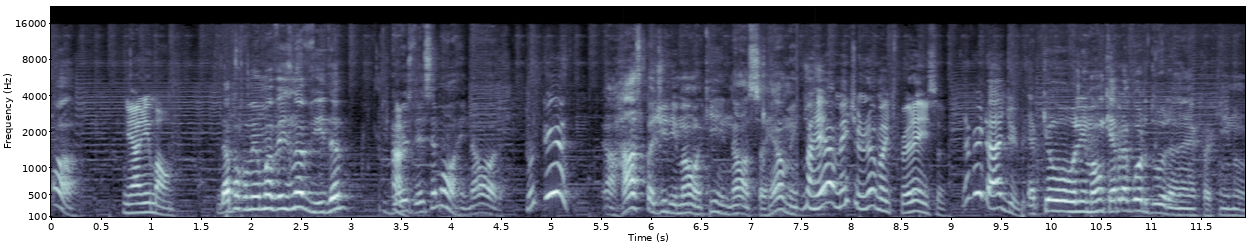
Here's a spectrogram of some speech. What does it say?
Ó, e animal. dá pra comer uma vez na vida e Ah. dois desses você morre, na hora. Por quê? A raspa de limão aqui, nossa, realmente. Mas realmente não deu uma diferença. É verdade. É porque o limão quebra a gordura, né? Pra quem não.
